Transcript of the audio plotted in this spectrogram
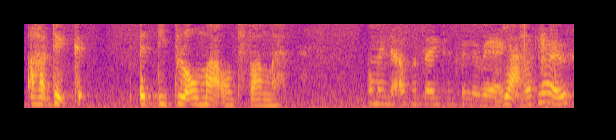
had ik het diploma ontvangen. Om in de apotheek te kunnen werken. Ja. Wat leuk.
